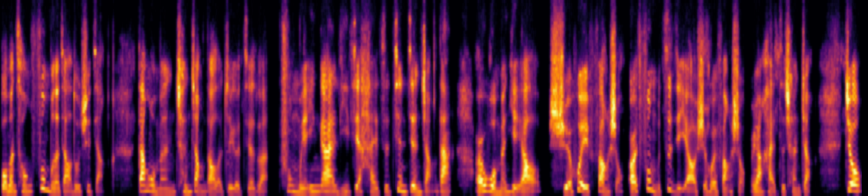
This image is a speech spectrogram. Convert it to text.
我们从父母的角度去讲，当我们成长到了这个阶段，父母也应该理解孩子渐渐长大，而我们也要学会放手，而父母自己也要学会放手，让孩子成长。就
